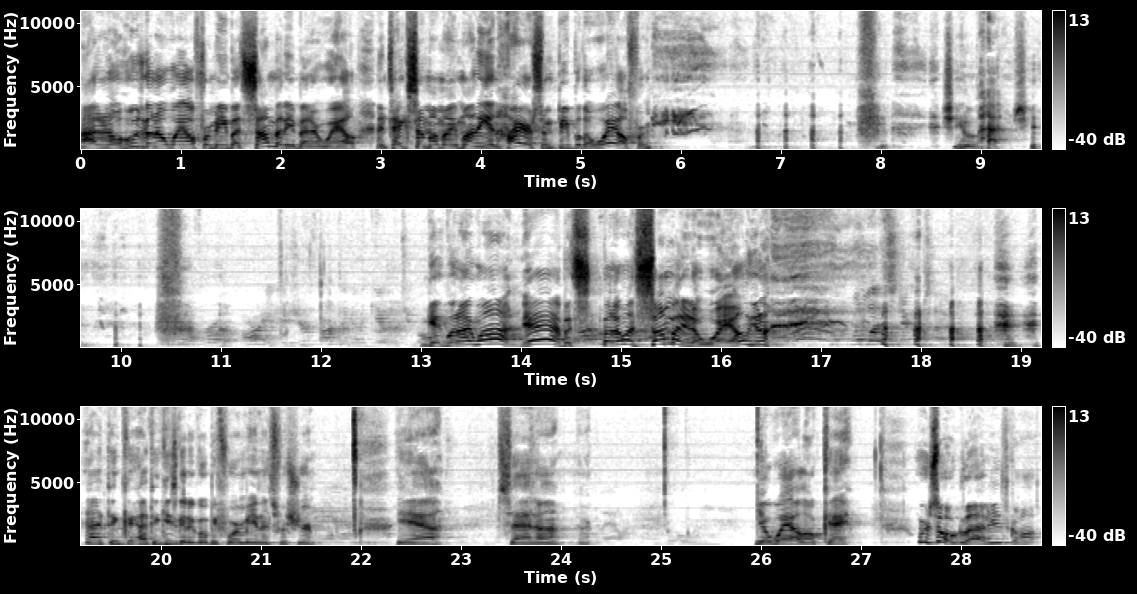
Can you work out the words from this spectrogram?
I don't know who's going to wail for me, but somebody better wail and take some of my money and hire some people to wail for me. She laughed. get what I want. Yeah, but but I want somebody to wail, you know. I think I think he's going to go before me, that's for sure. Yeah, sad, huh? You wail, okay. We're so glad he's gone.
